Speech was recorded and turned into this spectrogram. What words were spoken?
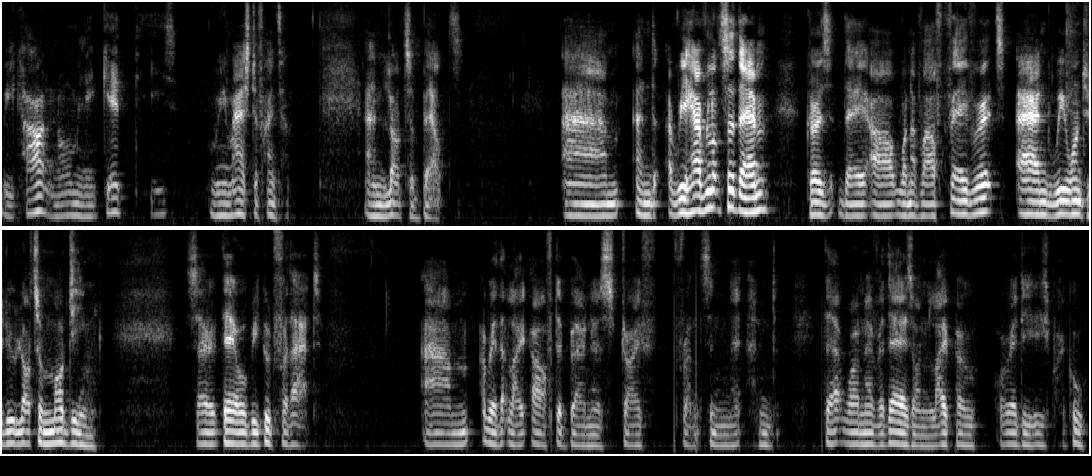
We can't normally get these. We managed to find some. And lots of belts. Um, and we have lots of them because they are one of our favorites and we want to do lots of modding. So they will be good for that. Um, with that like afterburners, drive fronts and, and that one over there is on lipo already. He's quite cool.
